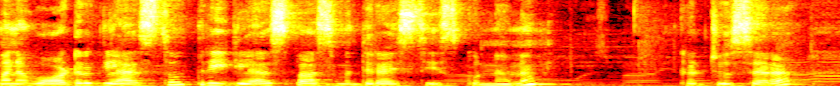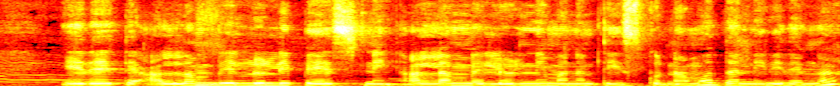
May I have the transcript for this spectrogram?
మన వాటర్ గ్లాస్తో త్రీ గ్లాస్ బాస్మతి రైస్ తీసుకున్నాను. ఇక్కడ చూసారా? ఏదైతే అల్లం వెల్లుల్లి పేస్ట్ని అల్లం వెల్లుల్లిని మనం తీసుకున్నామో దాన్ని ఈ విధంగా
